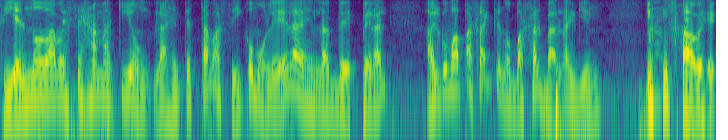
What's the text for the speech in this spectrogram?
Si él no daba ese jamaquión, la gente estaba así como Lela en las de esperar, algo va a pasar que nos va a salvar alguien. ¿sabes? Eh,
